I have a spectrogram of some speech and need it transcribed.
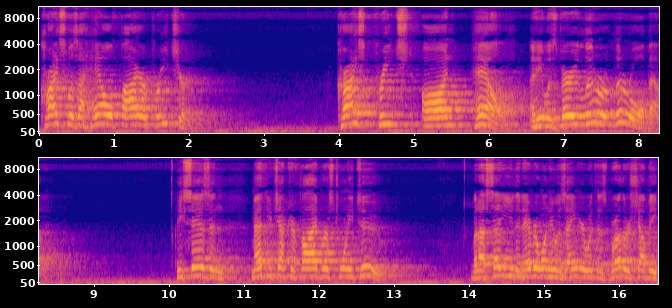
Christ was a hellfire preacher. Christ preached on hell, and he was very literal, literal about it. He says in Matthew chapter 5, verse 22, but I say to you that everyone who is angry with his brother shall be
